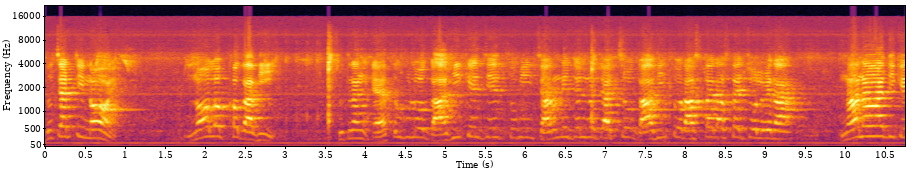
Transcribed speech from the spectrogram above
দু চারটি নয়, ন লক্ষ গাভী। সুতরাং এতগুলো গাভীকে যে তুমি চারণের জন্য যাচ্ছ, গাভী তো রাস্তায় রাস্তায় চলবে না। নানা দিকে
